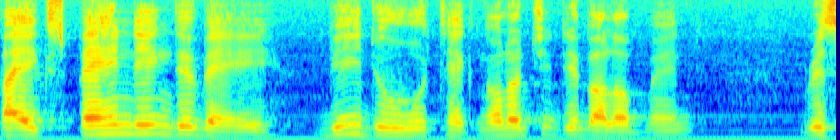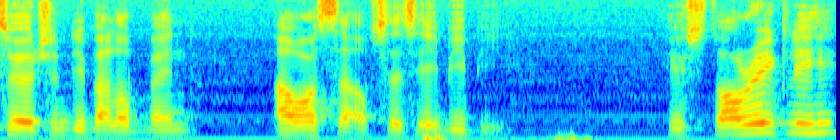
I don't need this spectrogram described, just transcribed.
by expanding the way we do technology development, research and development ourselves as ABB. Historically,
